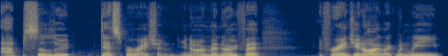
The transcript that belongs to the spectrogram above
absolute desperation. You know, I mean, know for for Angie and I, like when we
